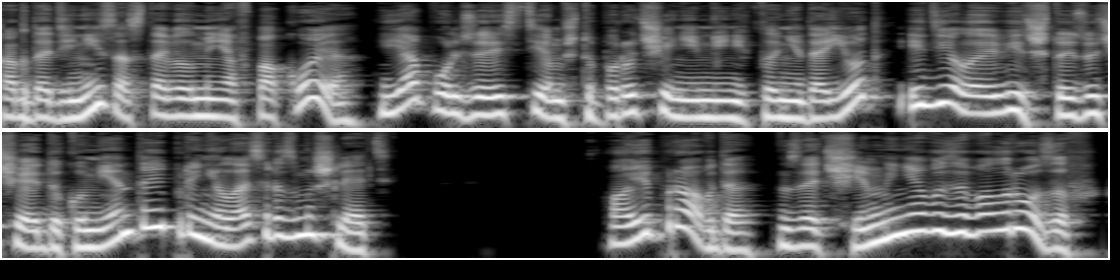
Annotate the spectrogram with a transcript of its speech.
Когда Денис оставил меня в покое, я, пользуясь тем, что поручений мне никто не дает, и делая вид, что изучаю документы, принялась размышлять. А и правда, зачем меня вызывал Розов?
